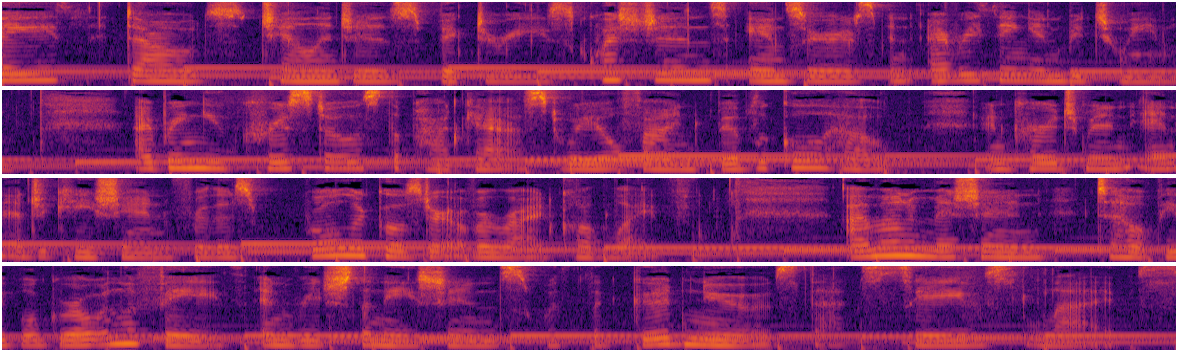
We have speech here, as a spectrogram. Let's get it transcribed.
faith, doubts, challenges, victories, questions, answers, and everything in between. I bring you Christos, the podcast, where you'll find biblical help, encouragement, and education for this roller coaster of a ride called life. I'm on a mission to help people grow in the faith and reach the nations with the good news that saves lives.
